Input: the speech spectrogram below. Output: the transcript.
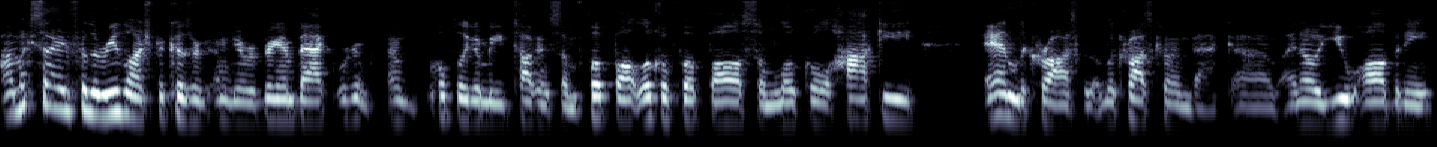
I'm excited for the relaunch because I'm going to bring them back. We're gonna, I'm hopefully going to be talking some football, local football, some local hockey, and lacrosse. But lacrosse coming back. Uh, I know you Albany.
